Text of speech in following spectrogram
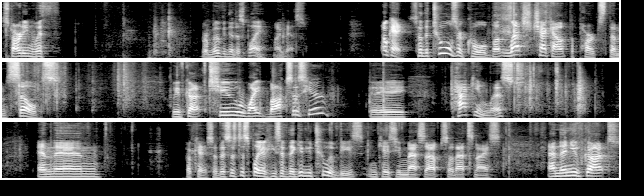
starting with removing the display, I guess. Okay, so the tools are cool, but let's check out the parts themselves. We've got two white boxes here, a packing list, and then, okay, so this is display adhesive. They give you two of these in case you mess up, so that's nice. And then you've got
